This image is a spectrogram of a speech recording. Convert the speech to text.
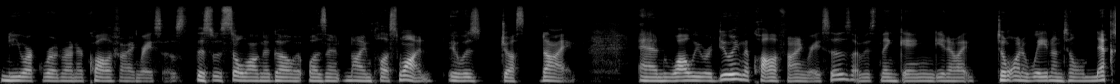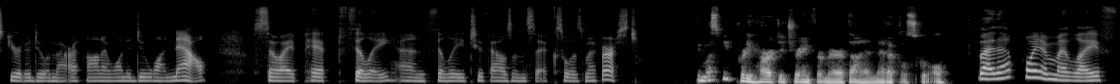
New York Roadrunner qualifying races. This was so long ago, it wasn't nine plus one, it was just nine. And while we were doing the qualifying races, I was thinking, you know, I don't want to wait until next year to do a marathon. I want to do one now. So I picked Philly, and Philly 2006 was my first. It must be pretty hard to train for a marathon in medical school. by that point in my life,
